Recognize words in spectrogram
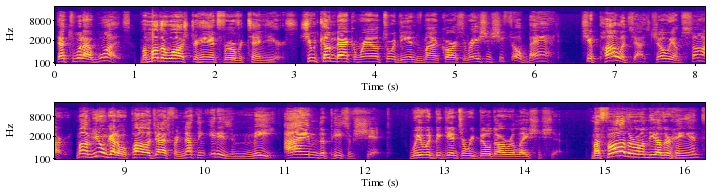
That's what I was. My mother washed her hands for over 10 years. She would come back around toward the end of my incarceration. She felt bad. She apologized. Joey, I'm sorry. Mom, you don't got to apologize for nothing. It is me. I'm the piece of shit. We would begin to rebuild our relationship. My father, on the other hand,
